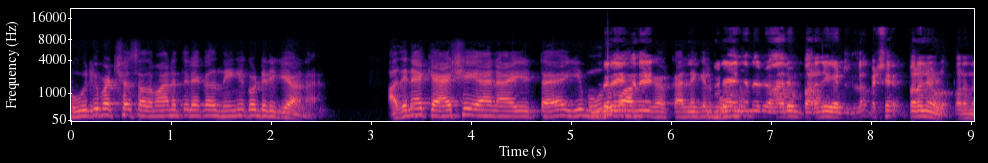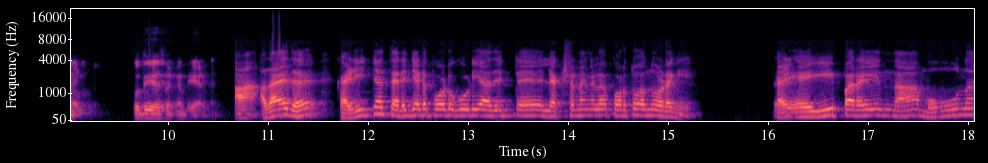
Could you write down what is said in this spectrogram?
ഭൂരിപക്ഷ ശതമാനത്തിലേക്ക് അത് നീങ്ങിക്കൊണ്ടിരിക്കുകയാണ്. അതിനെ ക്യാഷ് ചെയ്യാനായിട്ട് ഈ മൂന്ന് പാർട്ടികൾക്ക് അല്ലെങ്കിൽ ആരും പറഞ്ഞു കേട്ടിട്ടില്ല. പക്ഷെ പറഞ്ഞോളൂ പറഞ്ഞോളൂ. പുതിയ സംഗതിയാണ്. ആ അതായത് കഴിഞ്ഞ തെരഞ്ഞെടുപ്പോടുകൂടി അതിന്റെ ലക്ഷണങ്ങൾ പുറത്തു വന്നു തുടങ്ങി. ഈ പറയുന്ന മൂന്ന്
